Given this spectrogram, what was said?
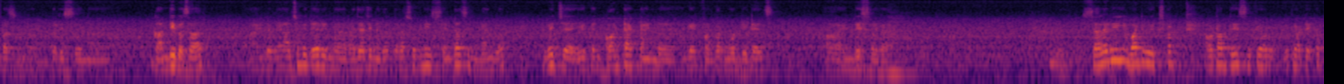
bus, uh, in uh, Gandhi Bazaar and may also be there in uh, Rajaji Nagar. There are so many centers in Bangalore which uh, you can contact and uh, get further more details uh, in this regard. Salary, what do you expect out of this if you are if you are take up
